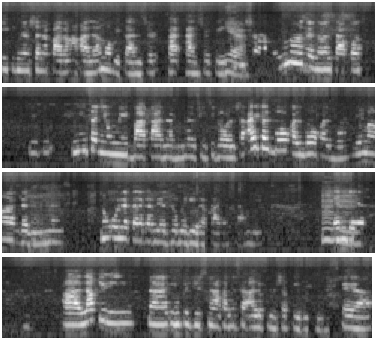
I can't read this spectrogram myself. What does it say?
titingnan siya na parang akala mo may cancer, ca- cancer patient Yeah. siya. Yung mga ganun, tapos minsan yung may bata na biglang sisigawan siya, ay kalbo, kalbo, kalbo. Yung mga ganun. Na, nung una talaga medyo mahirap para sa amin. And Mhm. then, uh, luckily, na-introduce na kami sa Alopecia Philippines. Kaya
